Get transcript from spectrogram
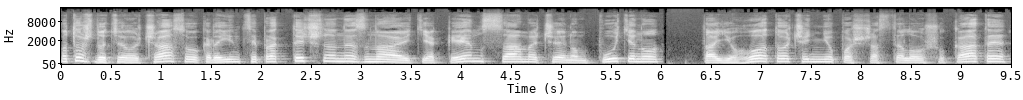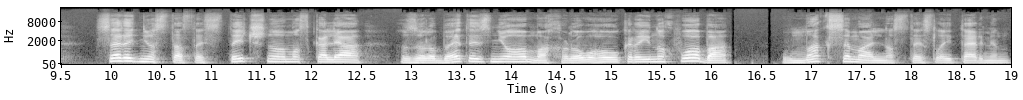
Отож до цього часу українці практично не знають, яким саме чином Путіну та його оточенню пощастило ошукати середньостатистичного москаля, зробити з нього махрового українохоба в максимально стислий термін.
